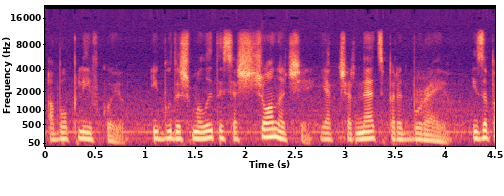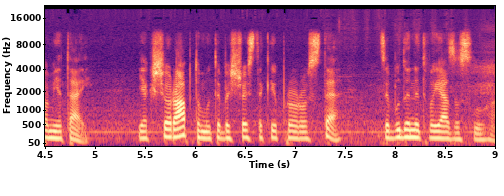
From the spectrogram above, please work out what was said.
або плівкою і будеш молитися щоночі, як чернець перед бурею. І запам'ятай, якщо раптом у тебе щось таки проросте, це буде не твоя заслуга,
